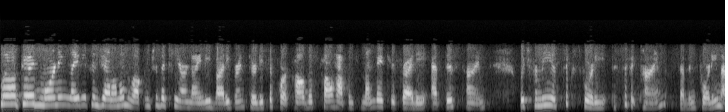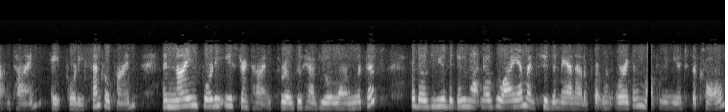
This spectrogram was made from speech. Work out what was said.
Well, good morning, ladies and gentlemen. Welcome to the TR90 Body Burn 30 support call. This call happens Monday through Friday at this time, which for me is 6:40 Pacific Time, 7:40 Mountain Time, 8:40 Central Time, and 9:40 Eastern Time. Thrilled to have you along with us. For those of you that do not know who I am, I'm Susan Mahon out of Portland, Oregon, welcoming you to the call.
